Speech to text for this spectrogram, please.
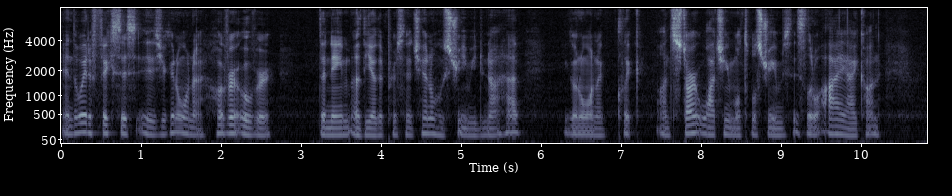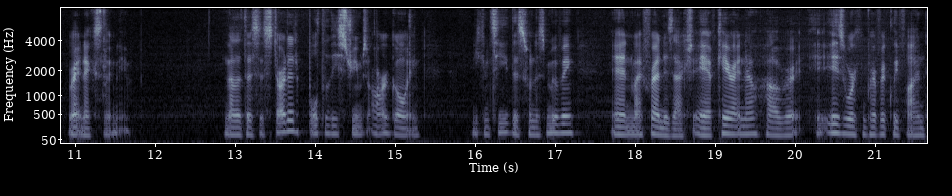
And the way to fix this is you're going to want to hover over the name of the other person in the channel whose stream you do not have. You're going to want to click on start watching multiple streams, this little eye icon right next to the name. Now that this is started, both of these streams are going. You can see this one is moving and my friend is actually AFK right now. However, it is working perfectly fine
